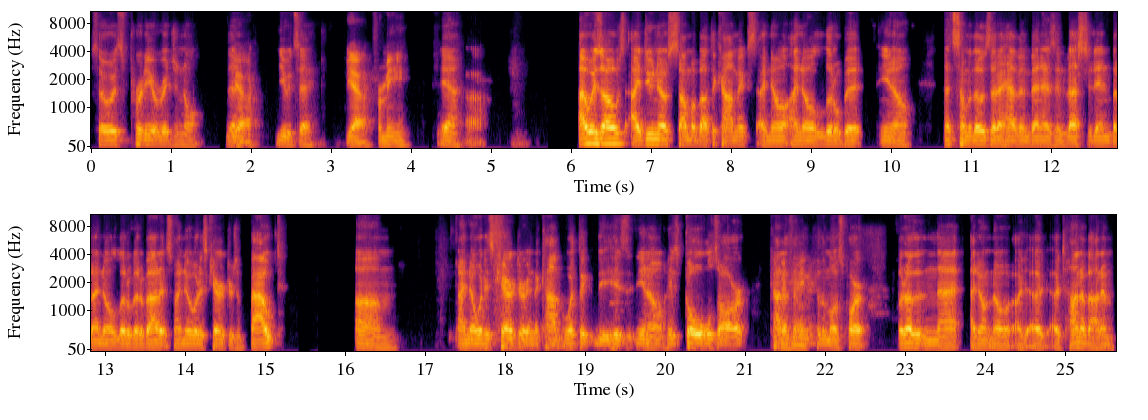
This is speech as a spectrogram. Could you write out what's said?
so it's pretty original. Then yeah, you would say. yeah, for me, Yeah. Uh, I was always I do know some about the comics. I know I know a little bit, you know. That's some of those that I haven't been as invested in, but I know a little bit about it. So I know what his character's about. Um I know what his character in the com what the, the his you know his goals are kind of Mhm. thing for the most part. But other than that, I don't know a, a, a ton about him.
